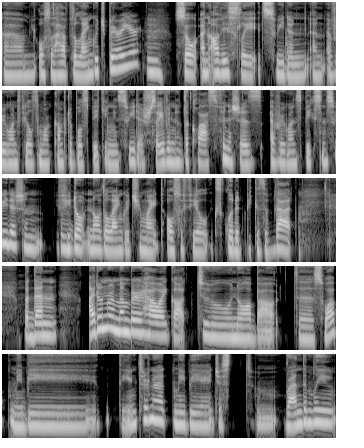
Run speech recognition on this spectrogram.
um, you also have the language barrier. So, and obviously it's Sweden, and everyone feels more comfortable speaking in Swedish. So even if the class finishes, everyone speaks in Swedish, and if you don't know the language, you might also feel excluded because of that. But then I don't remember how I got to know about the swap. Maybe the internet. Maybe I just um, randomly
